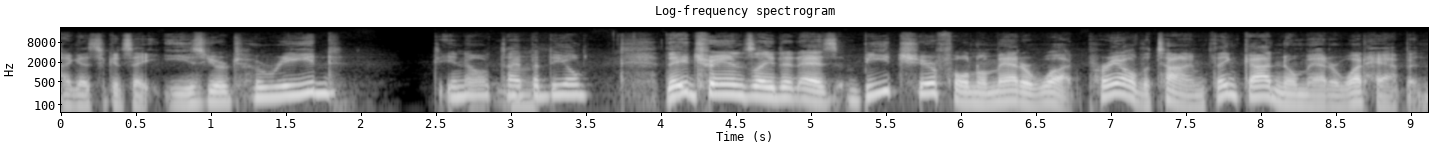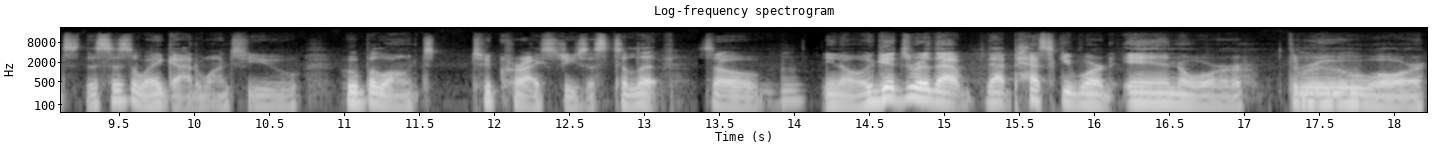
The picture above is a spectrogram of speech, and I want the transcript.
I guess you could say, easier to read, you know, type mm. of deal. They translate it as be cheerful no matter what, pray all the time, thank God no matter what happens. This is the way God wants you who belong to Christ Jesus to live. So, mm-hmm. you know, it gets rid of that, that pesky word in or through mm-hmm. or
